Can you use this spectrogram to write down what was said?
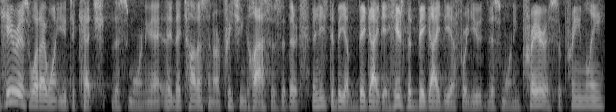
Here is what I want you to catch this morning. They, they, taught us in our preaching classes that there, there needs to be a big idea. Here's the big idea for you this morning prayer is supremely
